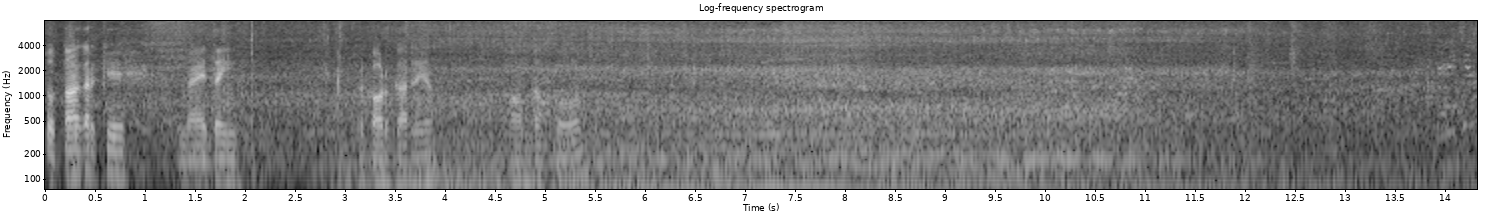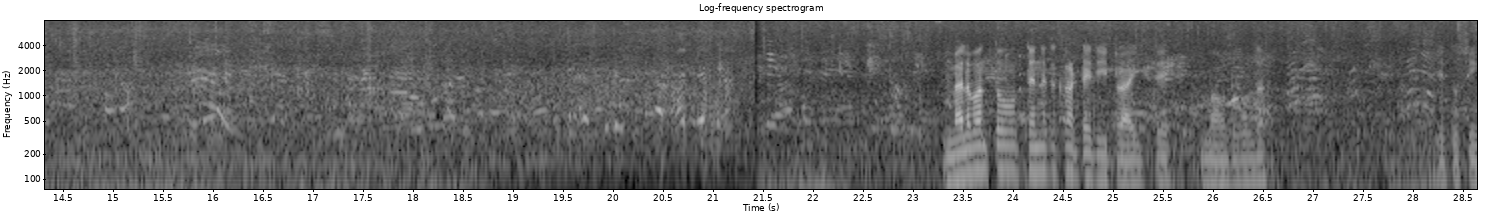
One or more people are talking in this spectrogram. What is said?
ਸੋ ਤਾਂ ਕਰਕੇ ਮੈਂ ਇਦਾਂ ਹੀ ਰਿਕਾਰਡ ਕਰ ਰਿਹਾ। ਔਨ ਦਾ ਫੋਨ ਮੈਲਬਨ ਤੋਂ 3 ਕੁ ਘੰਟੇ ਦੀ ਡਰਾਈਵ ਤੇ ਮਾਊਂਟ ਬੁਲਰ ਜੇ ਤੁਸੀਂ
